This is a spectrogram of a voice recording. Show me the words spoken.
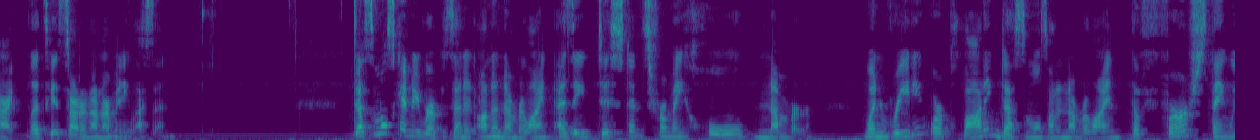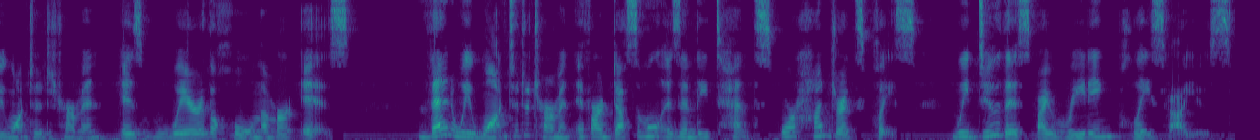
All right, let's get started on our mini lesson. Decimals can be represented on a number line as a distance from a whole number. When reading or plotting decimals on a number line, the first thing we want to determine is where the whole number is. Then we want to determine if our decimal is in the tenths or hundredths place. We do this by reading place values.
